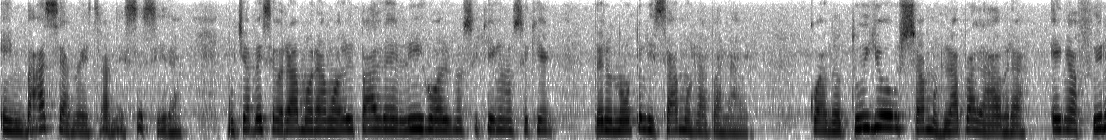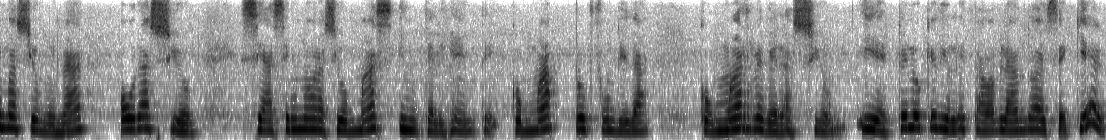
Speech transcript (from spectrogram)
en base a nuestra necesidad. Muchas veces oramos, oramos el Padre, el Hijo, el no sé quién, no sé quién, pero no utilizamos la palabra. Cuando tú y yo usamos la palabra en afirmación, en la oración, se hace una oración más inteligente, con más profundidad, con más revelación. Y esto es lo que Dios le estaba hablando a Ezequiel.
